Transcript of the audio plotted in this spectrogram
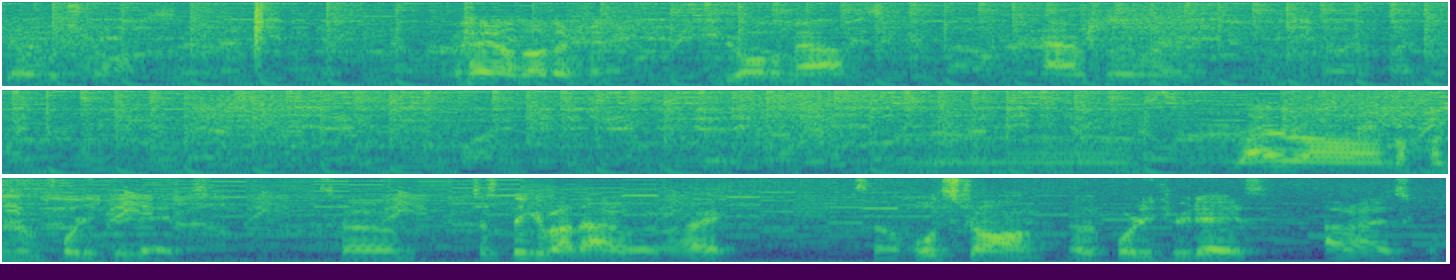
Gotta hold strong. But hey, on the other hand, you do all the math. absolutely like. Right around 143 days. So just think about that a little, all right? So hold strong, another 43 days out of high school.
